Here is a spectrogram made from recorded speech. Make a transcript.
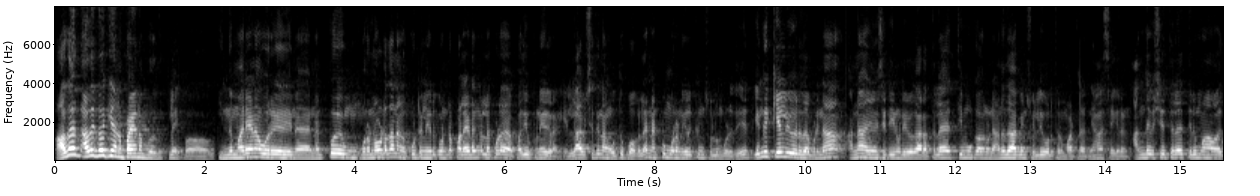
அதை அதை நோக்கி நாங்கள் பயணம் போகுது. இல்லை இப்போ இந்த மாதிரியான ஒரு ந- நட்பு முரணோட தான் நாங்கள் கூட்டணி இருக்கோன்ற பல இடங்களில் கூட பதிவு பண்ணியிருக்கிறாங்க. எல்லா விஷயத்தையும் நாங்கள் ஒத்து போகல. நட்பு முரண் இருக்குன்னு சொல்லும் பொழுது எங்க கேள்வி வருது அப்படின்னா அண்ணா யூனிவர்சிட்டியினுடைய விவகாரத்தில் திமுகவினுடைய அனுதாபின்னு சொல்லி ஒருத்தர் மாட்டினார் ஞானசேகரன். அந்த விஷயத்தில் திருமாவ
